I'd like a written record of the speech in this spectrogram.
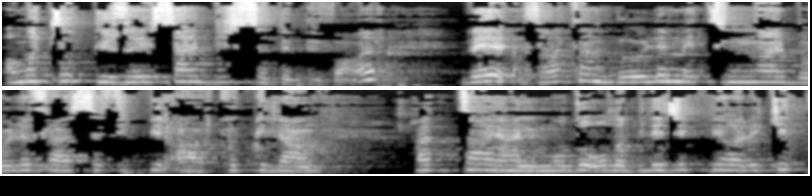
ama çok yüzeysel bir sebebi var. Ve zaten böyle metinler, böyle felsefik bir arka plan, hatta yani moda olabilecek bir hareket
